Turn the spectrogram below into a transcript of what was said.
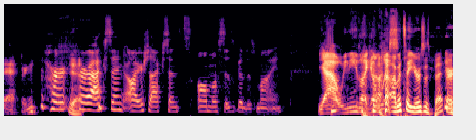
acting. Her Yeah. her accent, Irish accent's almost as good as mine. Yeah, we need like a I list. I would say yours is better.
